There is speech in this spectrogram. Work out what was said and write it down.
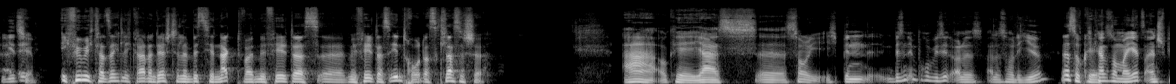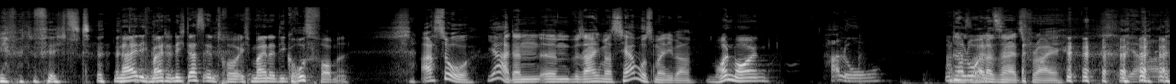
Wie geht's dir? Ich fühle mich tatsächlich gerade an der Stelle ein bisschen nackt, weil mir fehlt das, äh, mir fehlt das Intro, das klassische. Ah, okay, ja, es, äh, sorry, ich bin ein bisschen improvisiert alles, alles heute hier. Das ist Ich okay. kann es nochmal jetzt einspielen, wenn du willst. Nein, ich meinte nicht das Intro, ich meine die Grußformel. Ach so, ja, dann ähm, sage ich mal Servus, mein Lieber. Moin, moin. Hallo. Und hallo Allerseits. Fry. Ja,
